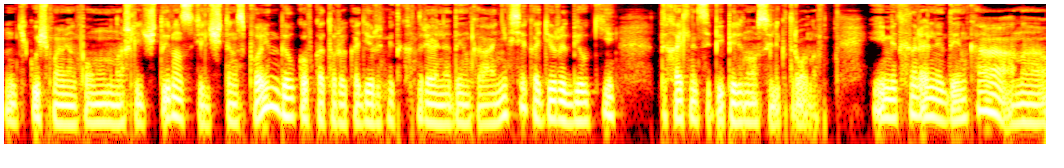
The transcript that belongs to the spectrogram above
на текущий момент, по-моему, нашли 14 или 14,5 белков, которые кодируют митохондриальная ДНК. Они все кодируют белки дыхательной цепи переноса электронов. И митохондриальная ДНК, она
